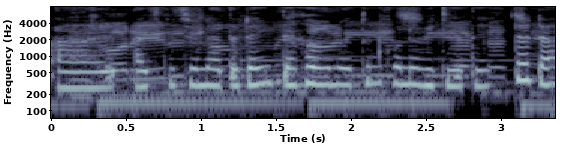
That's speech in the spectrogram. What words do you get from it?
আর আজকের জন্য এতটাই। দেখা হবে নতুন কোনো ভিডিওতে। টাটা।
